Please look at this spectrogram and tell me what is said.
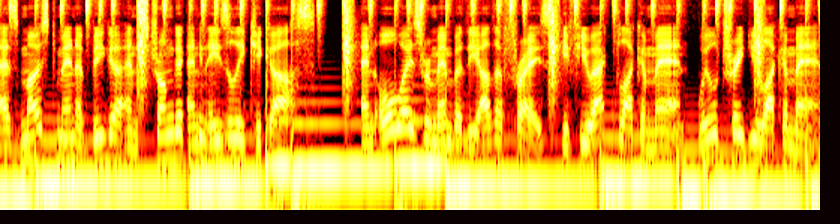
as most men are bigger and stronger and easily kick ass. And always remember the other phrase, if you act like a man, we'll treat you like a man.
